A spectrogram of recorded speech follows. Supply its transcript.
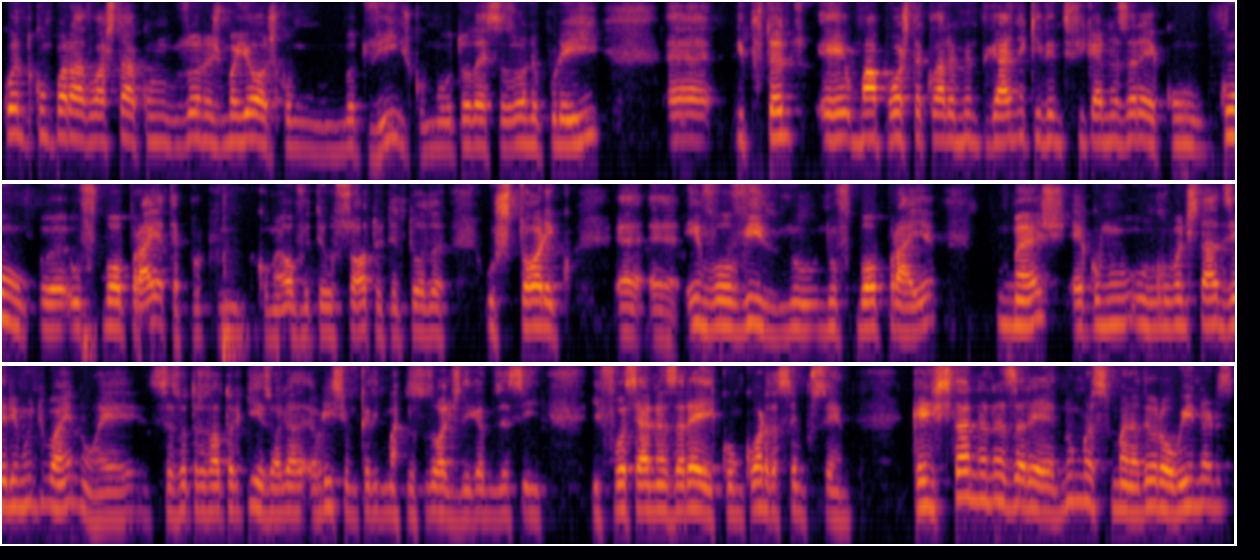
quando comparado lá está com zonas maiores como Matosinhos, como toda essa zona por aí. Uh, e portanto é uma aposta claramente ganha que identifica a Nazaré com, com uh, o futebol praia, até porque, como é óbvio, tem o Soto e tem todo o histórico envolvido no, no, futebol praia, mas é como o Ruben está a dizer e muito bem, não é? Se as outras autarquias olha, abrissem um bocadinho mais os olhos, digamos assim, e fosse a Nazaré e concorda 100%, quem está na Nazaré numa semana de Eurowinners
